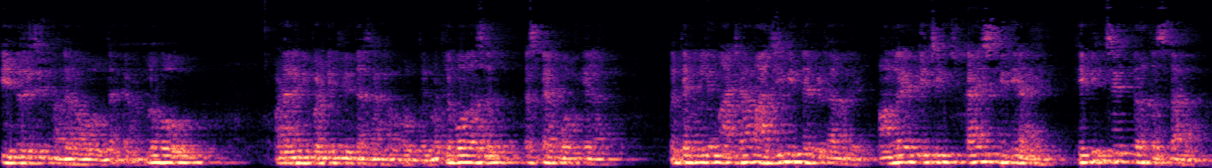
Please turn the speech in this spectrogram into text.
की इंद्रजित भालेराव बोलत आहे म्हटलं हो. म्हणाले मी पंडित विद्यासागर बोलतोय. म्हटलं बोल असं. कसं काय फोन केला? तर ते म्हणले माझ्या माझी विद्यापीठामध्ये ऑनलाईन टीचिंग काय स्थिती आहे हे मी चेक करत असताना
